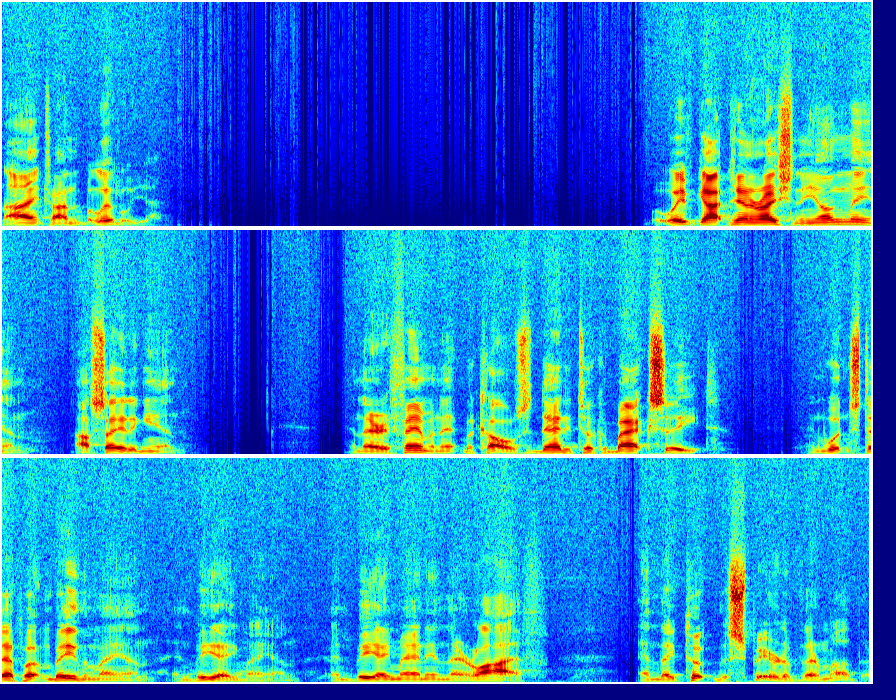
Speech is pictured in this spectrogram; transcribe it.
And I ain't trying to belittle you. But we've got generation of young men, I'll say it again, and they're effeminate because daddy took a back seat and wouldn't step up and be the man and be a man be a man in their life. And they took the spirit of their mother.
